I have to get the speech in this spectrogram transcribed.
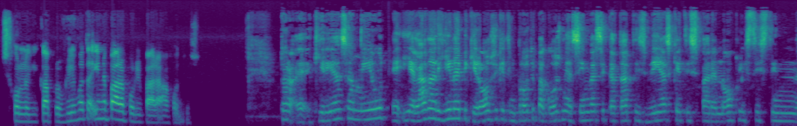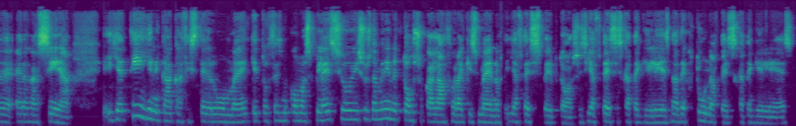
ψυχολογικά προβλήματα. Είναι πάρα πολλοί παράγοντες. Τώρα, ε, κυρία Σαμίου, ε, η Ελλάδα αργεί να επικυρώσει και την πρώτη παγκόσμια σύμβαση κατά της βίας και της παρενόχλησης στην ε, εργασία. Γιατί γενικά καθυστερούμε και το θεσμικό μας πλαίσιο ίσως να μην είναι τόσο καλά θωρακισμένο για αυτές τις περιπτώσεις, για αυτές τις καταγγελίες, να δεχτούν αυτές τις καταγγελίες;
